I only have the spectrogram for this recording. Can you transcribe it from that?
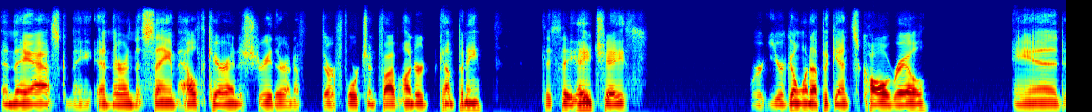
and they ask me, and they're in the same healthcare industry. They're in a they're a Fortune 500 company. They say, "Hey, Chase, we're, you're going up against CallRail, and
